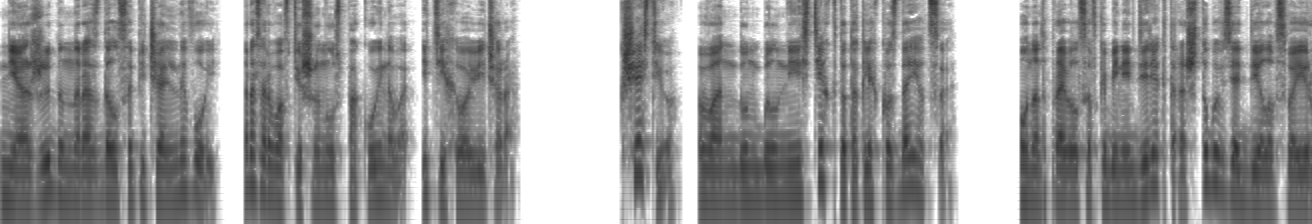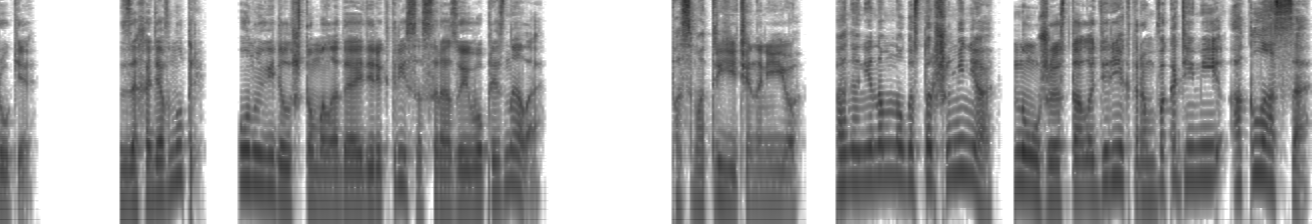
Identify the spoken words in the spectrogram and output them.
неожиданно раздался печальный вой, разорвав тишину спокойного и тихого вечера. К счастью, Ван Дун был не из тех, кто так легко сдается. Он отправился в кабинет директора, чтобы взять дело в свои руки. Заходя внутрь, он увидел, что молодая директриса сразу его признала. «Посмотрите на нее, она не намного старше меня, но уже стала директором в Академии А-класса.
